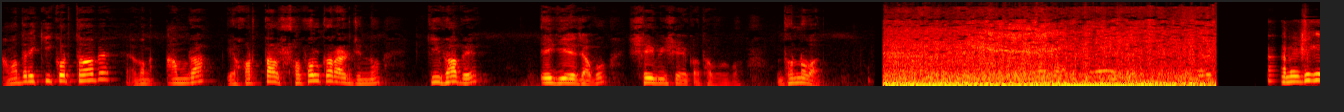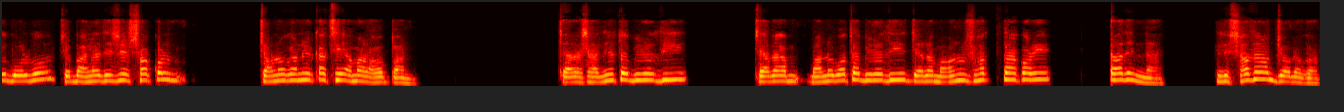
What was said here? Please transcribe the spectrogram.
আমাদের কি করতে হবে এবং আমরা এই হরতাল সফল করার জন্য কীভাবে এগিয়ে যাব সেই বিষয়ে কথা বলব। ধন্যবাদ। আমি এটুকুই বলব যে বাংলাদেশের সকল জনগণের কাছে আমার আহ্বান। যারা স্বাধীনতা বিরোধী, যারা মানবতা বিরোধী, যারা মানুষ হত্যা করে, তাদের না, কিন্তু সাধারণ জনগণ,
